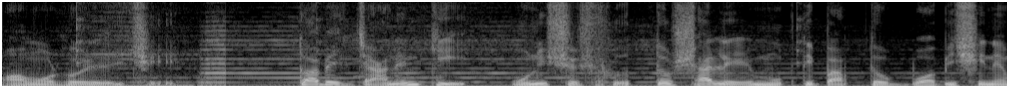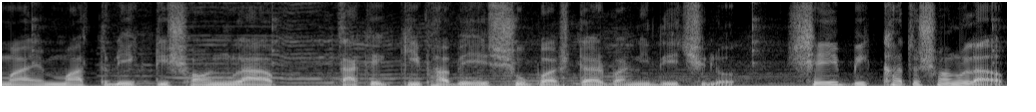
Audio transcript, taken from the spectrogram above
অমর হয়ে রয়েছে তবে জানেন কি, উনিশশো সত্তর সালে মুক্তিপ্রাপ্ত ববি সিনেমায় মাত্র একটি সংলাপ তাকে কীভাবে সুপারস্টার বানিয়ে দিয়েছিল? সেই বিখ্যাত সংলাপ,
